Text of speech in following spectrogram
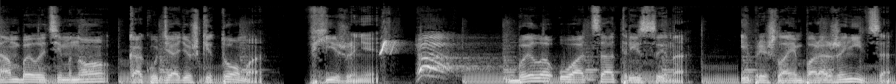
Там было темно, как у дядюшки Тома, в хижине. Было у отца три сына, и пришла им пора жениться.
